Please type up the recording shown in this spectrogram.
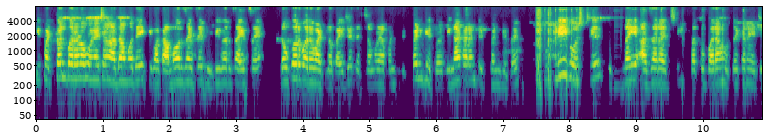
की फटकन बरण होण्याच्या नादामध्ये किंवा कामावर जायचंय ड्युटीवर जायचंय. लवकर बरं वाटलं पाहिजे. त्याच्यामुळे आपण ट्रीटमेंट घेतोय विनाकारण ट्रीटमेंट घेतोय. कुठलीही गोष्टी कुठल्याही आजाराची किंवा तो बरा होतोय कारण याची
